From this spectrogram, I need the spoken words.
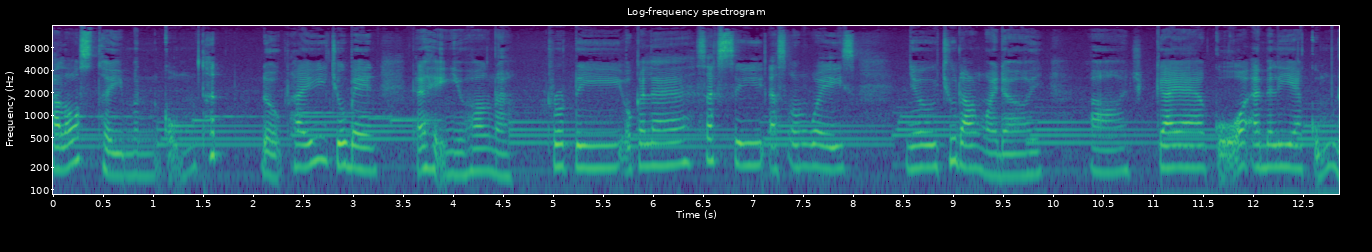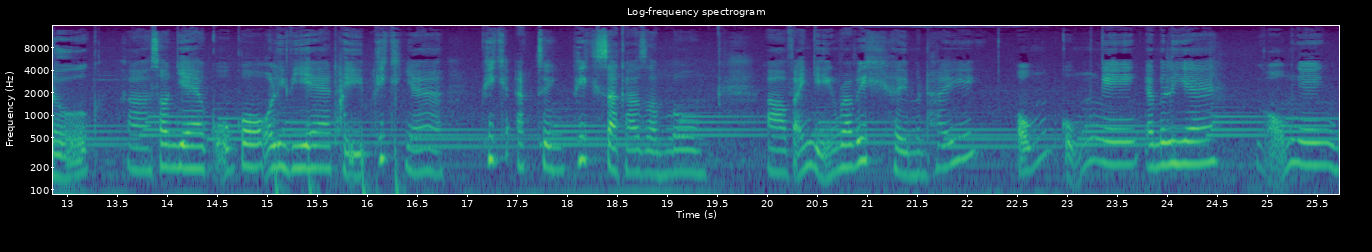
Talos thì mình cũng thích được thấy chú Ben thể hiện nhiều hơn nè. Rudy Okala Sexy as always như chú Don ngoài đời. Uh, Gaia của Amelia cũng được. Uh, Sonja của cô Olivia thì pick nha pick acting pick sarcasm luôn. À, phản diện Ravik thì mình thấy ổn cũng ngang, Amelia ổn ngang,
